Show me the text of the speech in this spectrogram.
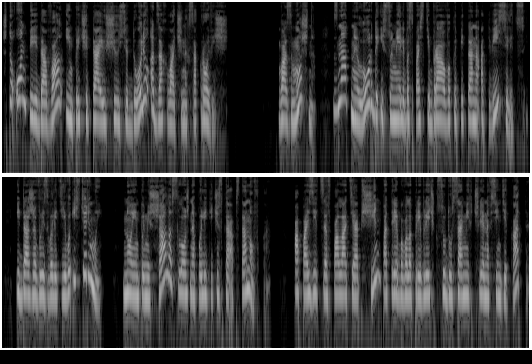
что он передавал им причитающуюся долю от захваченных сокровищ. Возможно, знатные лорды и сумели бы спасти бравого капитана от виселицы и даже вызволить его из тюрьмы, но им помешала сложная политическая обстановка. Оппозиция в палате общин потребовала привлечь к суду самих членов синдиката,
